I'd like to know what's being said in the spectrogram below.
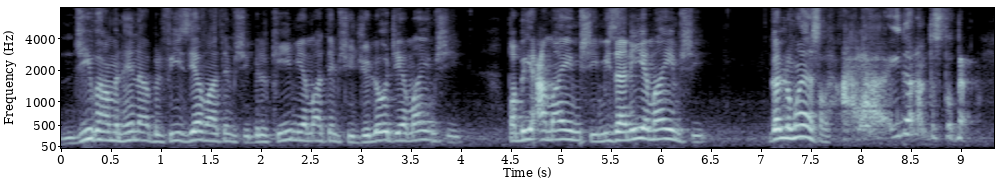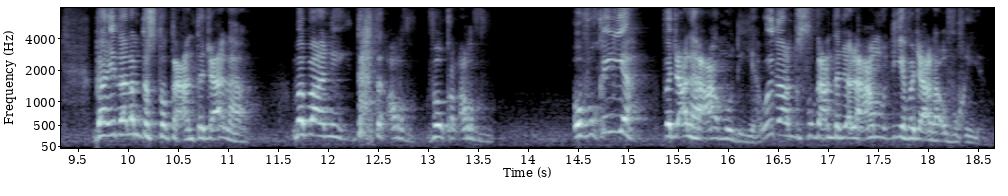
نجيبها من هنا بالفيزياء ما تمشي بالكيمياء ما تمشي جيولوجيا ما يمشي طبيعة ما يمشي ميزانية ما يمشي. قال له ما يصلح. إذا لم تستطع. قال إذا لم تستطع أن تجعلها مباني تحت الأرض فوق الأرض. أفقية فاجعلها عمودية. وإذا لم تستطع أن تجعلها عمودية فاجعلها أفقية.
